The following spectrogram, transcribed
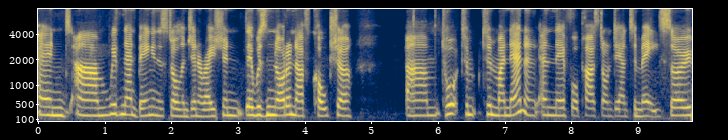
And um, with Nan being in the stolen generation, there was not enough culture um, taught to, to my Nan and, and, therefore passed on down to me. So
